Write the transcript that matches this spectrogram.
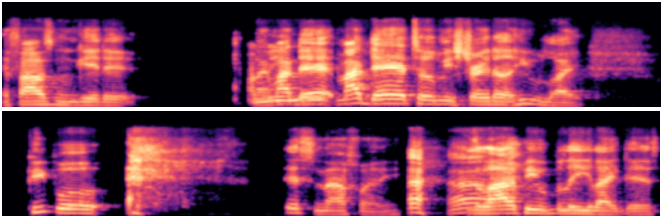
If I was gonna get it, I like mean, my dad, my dad told me straight up, he was like, people, this is not funny. a lot of people believe like this.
